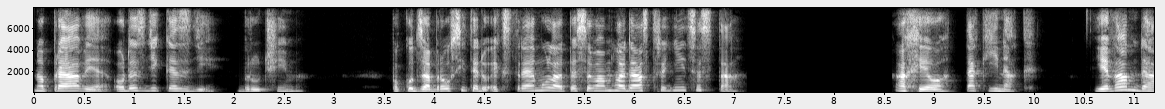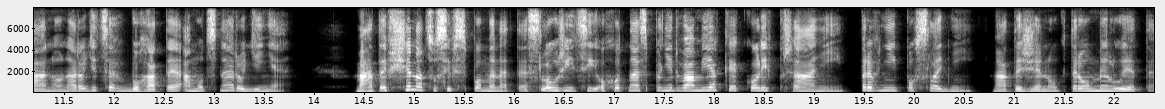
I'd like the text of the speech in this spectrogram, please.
No právě, ode zdi ke zdi, bručím. Pokud zabrousíte do extrému, lépe se vám hledá střední cesta. Ach jo, tak jinak. Je vám dáno narodit se v bohaté a mocné rodině. Máte vše, na co si vzpomenete, sloužící ochotné splnit vám jakékoliv přání, první, poslední. Máte ženu, kterou milujete.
